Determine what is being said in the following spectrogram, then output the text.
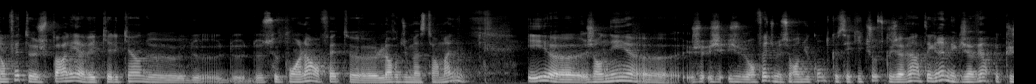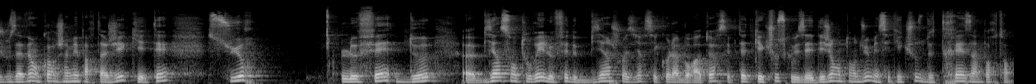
en fait, je parlais avec quelqu'un de, de, ce point-là en fait lors du mastermind. Et j'en ai, en fait, je me suis rendu compte que c'est quelque chose que j'avais intégré, mais que que je vous avais encore jamais partagé, qui était sur le fait de euh, bien s'entourer, le fait de bien choisir ses collaborateurs, c'est peut-être quelque chose que vous avez déjà entendu, mais c'est quelque chose de très important.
